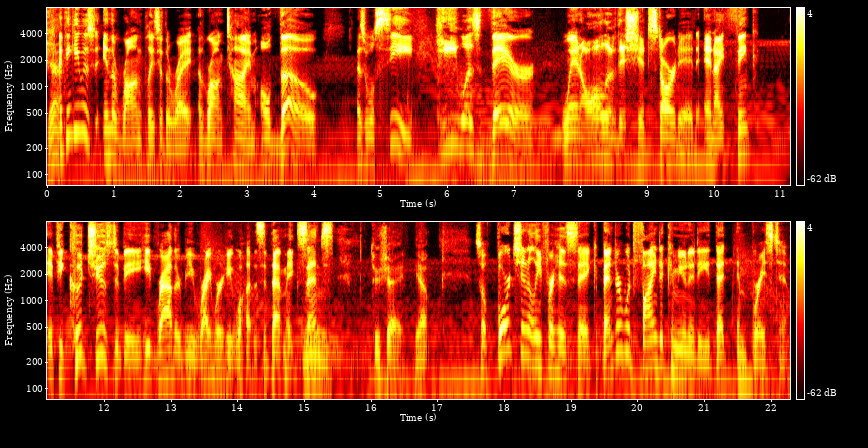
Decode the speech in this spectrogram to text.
Yeah. I think he was in the wrong place at the right, uh, wrong time. Although, as we'll see, he was there when all of this shit started. And I think if he could choose to be, he'd rather be right where he was, if that makes sense. Mm, touche. Yep. So, fortunately for his sake, Bender would find a community that embraced him.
